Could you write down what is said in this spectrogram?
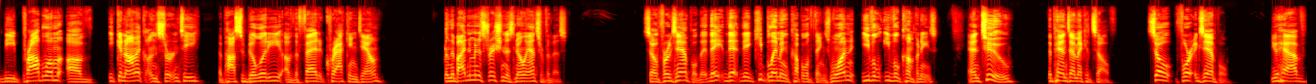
the problem of economic uncertainty, the possibility of the Fed cracking down. And the Biden administration has no answer for this. So, for example, they, they, they keep blaming a couple of things. One, evil, evil companies. And two, the pandemic itself. So, for example, you have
